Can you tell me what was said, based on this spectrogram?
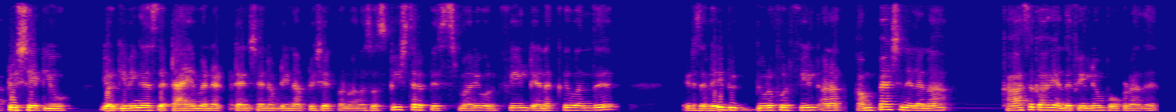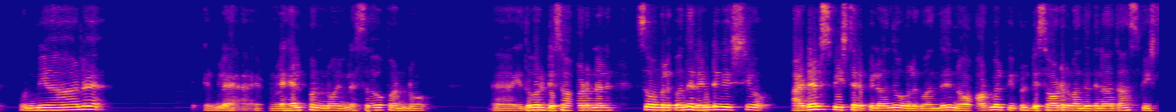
appreciate you you're giving us the time and attention அப்படின்னு அப்ரிஷியேட் பண்ணுவாங்க. ஸோ ஸ்பீச் தெரபிஸ்ட் மாதிரி ஒரு ஃபீல்டு எனக்கு வந்து it's a very beautiful field ஆனால் கம்பேஷன் இல்லைன்னா காசுக்காக எந்த ஃபீல்டையும் போகக்கூடாது. உண்மையான இவங்களை இவங்களை ஹெல்ப் பண்ணணும் இவங்களை சர்வ் பண்ணணும். ஏதோ ஒரு டிசார்டர்னால ஸோ உங்களுக்கு வந்து ரெண்டு விஷயம் அடல்ட் ஸ்பீச் தெரப்பியில் வந்து உங்களுக்கு வந்து நார்மல் பீப்புள் டிசார்டர் வந்ததுனா தான் ஸ்பீச்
